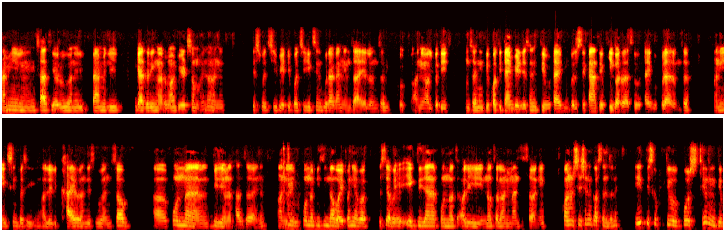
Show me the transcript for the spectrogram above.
हामी साथीहरू अनि फ्यामिली ग्यादरिङहरूमा भेट्छौँ होइन अनि त्यसपछि भेटेपछि एकछिन कुराकानी हुन्छ आइहाल्यो हुन्छ अनि अलिकति हुन्छ नि त्यो कति टाइम भेटेछ नि त्यो टाइपको जस्तै कहाँ थियो के गरिरहेको छ टाइपको कुराहरू हुन्छ। अनि एकछिनपछि अलिअलि खायो अनि त्यसको अनि सब फोनमा बिजी हुन थाल्छ होइन। अनि फोनमा बिजी नभए पनि अब जस्तै अब एक दुईजना फोन न अलि नचलाउने मान्छे छ भने कन्भर्सेसनै कस्तो हुन्छ भने ए त्यसको त्यो पोस्ट थियो नि त्यो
